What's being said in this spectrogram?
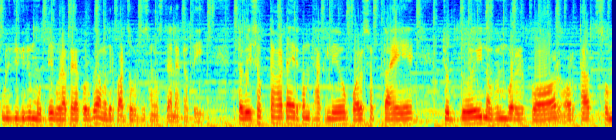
কুড়ি ডিগ্রির মধ্যে ঘোরাফেরা করবে আমাদের পার্শ্ববর্তী সমস্ত এলাকাতেই। তবে এই সপ্তাহটা এরকম থাকলেও পরের সপ্তাহে চোদ্দোই নভেম্বরের পর, অর্থাৎ সোম,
